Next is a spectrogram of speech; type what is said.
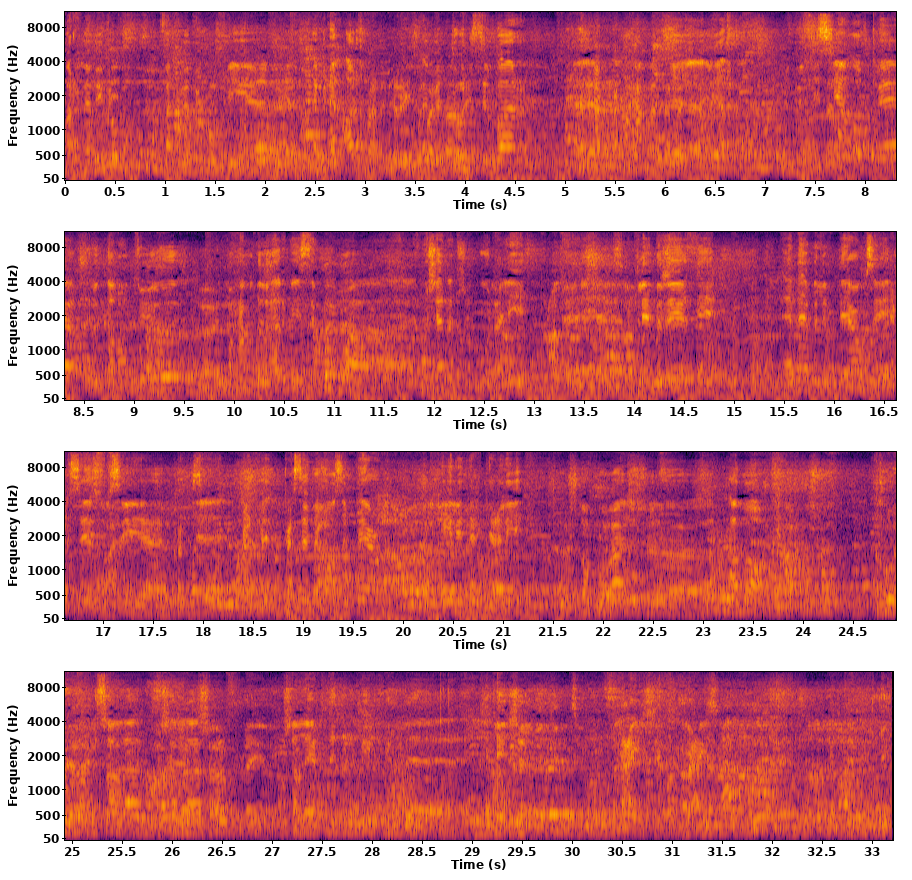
مرحبا بكم مرحبا بكم في ابن الأرض وابن تونس البار محمد الغربي الموسيسيان اوفير لو محمد الغربي سي مش أنا باش نقول عليه كلام هذا الامل نتاعو سي احساس سي بيرسيفيرونس نتاعو هي اللي تحكي عليه باش تنكوراج امور كيما نقولوا خويا ان شاء الله ان شاء الله ان شاء الله يقتدي بك الانجاب يعيشك يعيشك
